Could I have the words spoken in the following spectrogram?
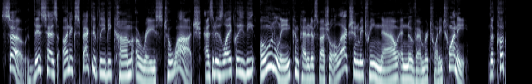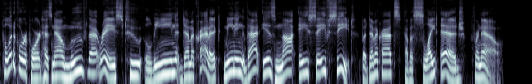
So, this has unexpectedly become a race to watch, as it is likely the only competitive special election between now and November 2020. The Cook Political Report has now moved that race to lean Democratic, meaning that is not a safe seat, but Democrats have a slight edge for now.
